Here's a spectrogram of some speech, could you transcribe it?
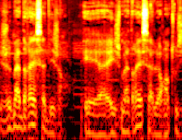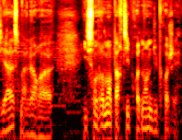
Je m'adresse à des gens et, euh, et je m'adresse à leur enthousiasme, à leur. Euh, ils sont vraiment partie prenante du projet.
